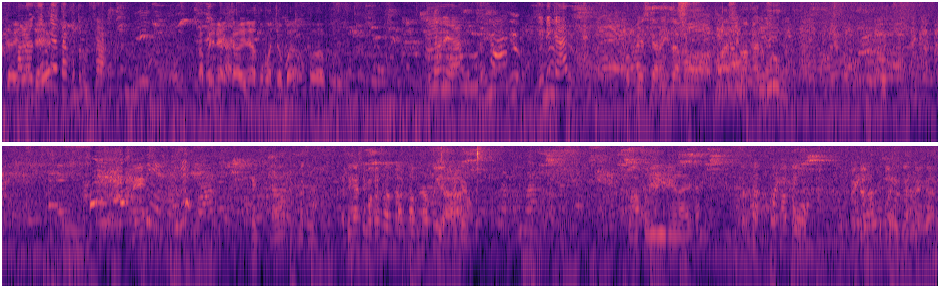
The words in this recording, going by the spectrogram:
Jain Kalau aja Zain ya. nggak takut rusa. Tapi ini kali ini aku mau coba ke burung. Benar ya? Ini kan? Oke, sekarang kita mau ngasih makan burung. Nih, Ah, ngasih makan. tadi ngasih makan satu- satu-satu ya. Langsung gini aja kan? Satu-satu. Pegang, pegang, pegang.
